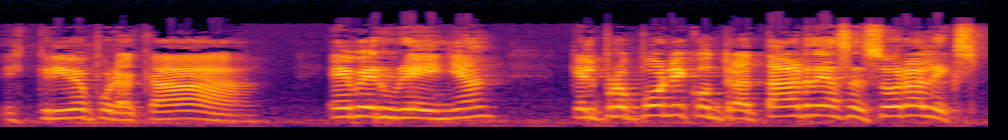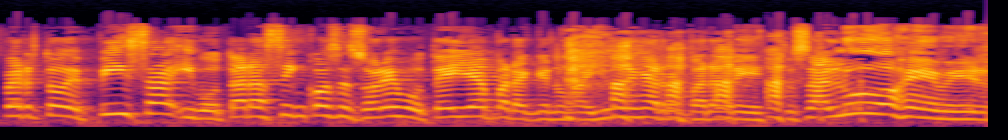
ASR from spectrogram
escribe por acá, Ever Ureña, que él propone contratar de asesor al experto de pizza y votar a cinco asesores botella para que nos ayuden a reparar esto. Saludos, Ever.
